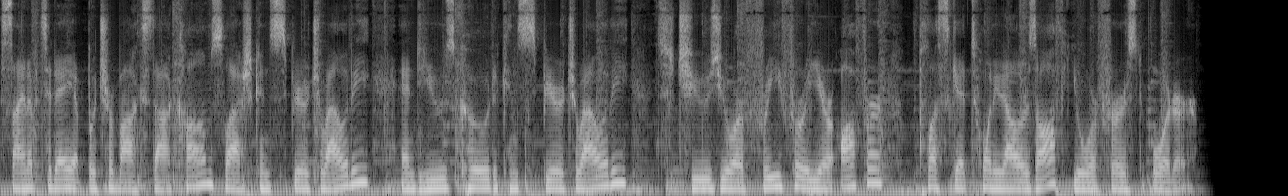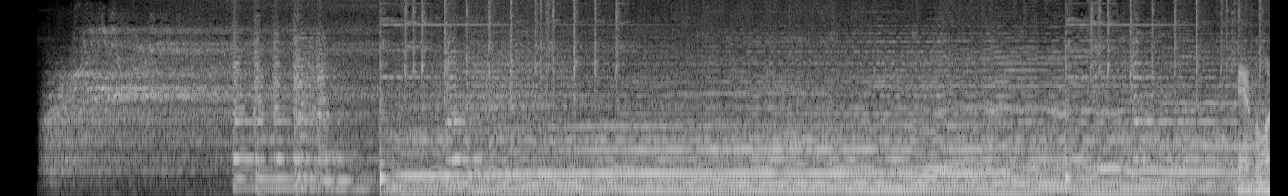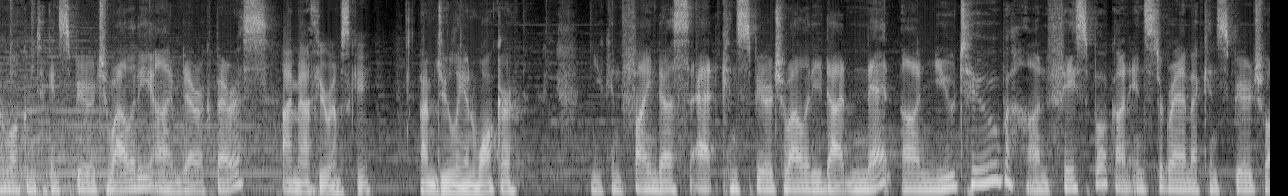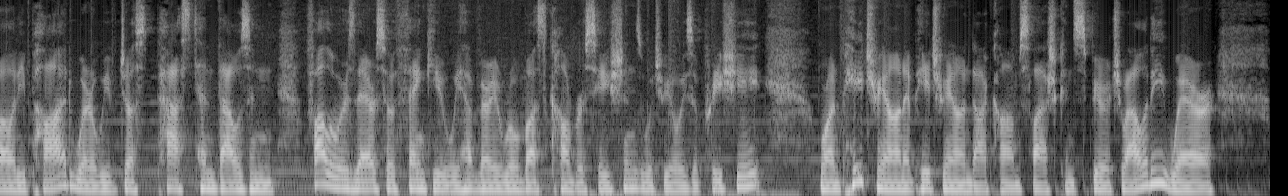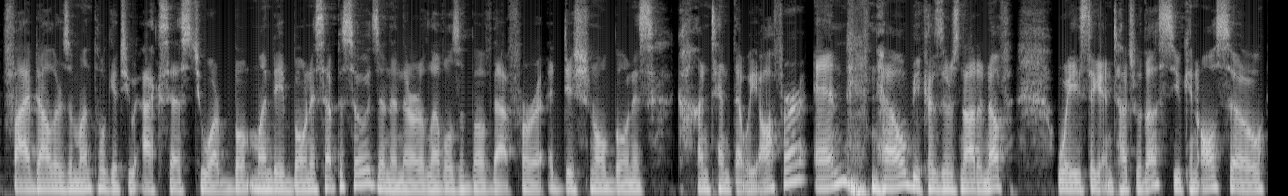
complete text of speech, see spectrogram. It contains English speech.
Sign up today at butcherbox.com slash conspirituality and use code conspirituality to choose your free for a year offer plus get $20 off your first order. Hey everyone, welcome to Conspirituality. I'm Derek Beres. I'm Matthew Remski. I'm Julian Walker. You can find us at conspirituality.net on YouTube, on Facebook, on Instagram at Conspirituality Pod, where we've just passed 10,000 followers there. So thank you. We have very robust conversations, which we always appreciate. We're on Patreon at patreon.com slash conspirituality, where $5 a month will get you access to our bo- Monday bonus episodes. And then there are levels above that for additional bonus content that we offer. And now, because there's not enough ways to get in touch with us, you can also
